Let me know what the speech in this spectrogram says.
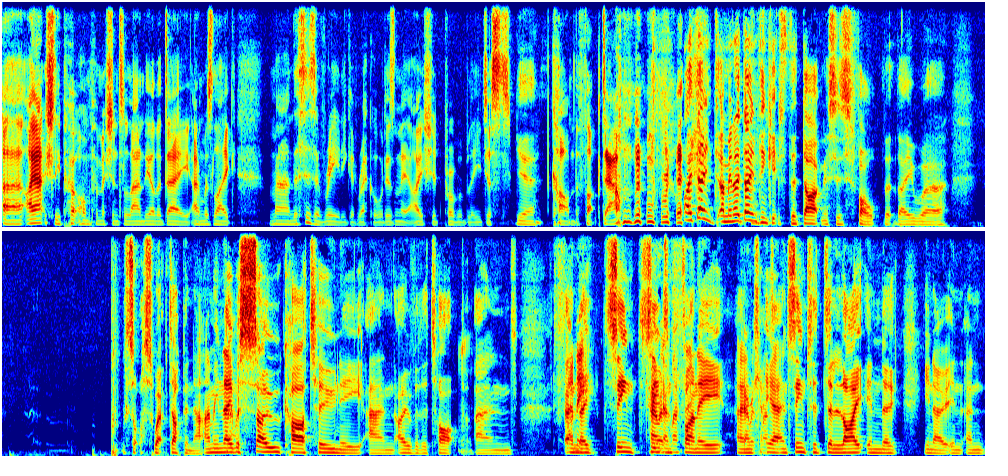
uh, i actually put on permission to land the other day and was like man this is a really good record isn't it i should probably just Yeah. calm the fuck down I don't. I mean, I don't think it's the darkness's fault that they were sort of swept up in that. I mean, they were so cartoony and over the top, and and Funny. they seemed, seemed and funny and yeah, and seemed to delight in the you know in and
